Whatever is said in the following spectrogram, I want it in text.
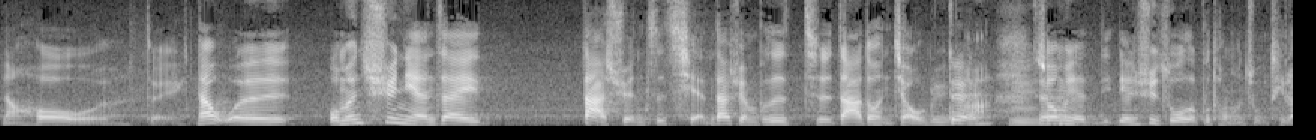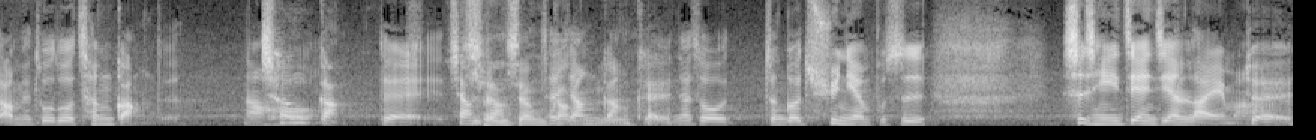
然后对，那我我们去年在大选之前，大选不是其实大家都很焦虑嘛，所以我们也连续做了不同的主题了，我们也做做撑港的，然后撑港，对，香港，撑香港，对，那时候整个去年不是。事情一件一件来嘛，对，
